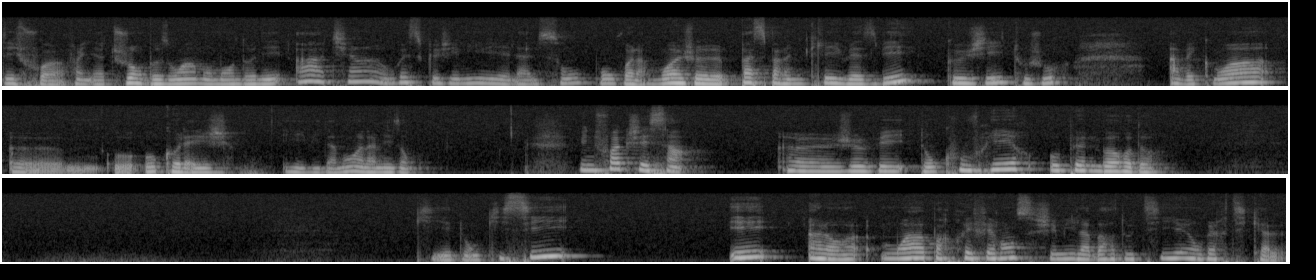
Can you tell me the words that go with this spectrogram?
des fois, enfin il y a toujours besoin à un moment donné, ah tiens, où est-ce que j'ai mis la leçon? Bon voilà, moi je passe par une clé USB que j'ai toujours avec moi euh, au collège et évidemment à la maison. Une fois que j'ai ça, euh, je vais donc ouvrir OpenBoard, qui est donc ici. Et alors, moi, par préférence, j'ai mis la barre d'outils en verticale.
